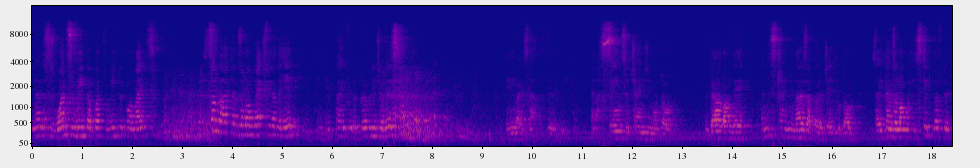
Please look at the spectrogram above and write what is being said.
you know, this is once a week I've got to meet with my mates. Some guy comes along, whacks me on the head, and you paid for the privilege of this. anyway, it's now the third week, and I sense a change in my dog. We go along there, and this trainer knows I've got a gentle dog. So he comes along with his stick lifted,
